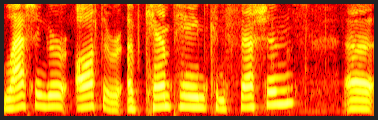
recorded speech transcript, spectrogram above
Laschinger, author of Campaign Confessions. Uh,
